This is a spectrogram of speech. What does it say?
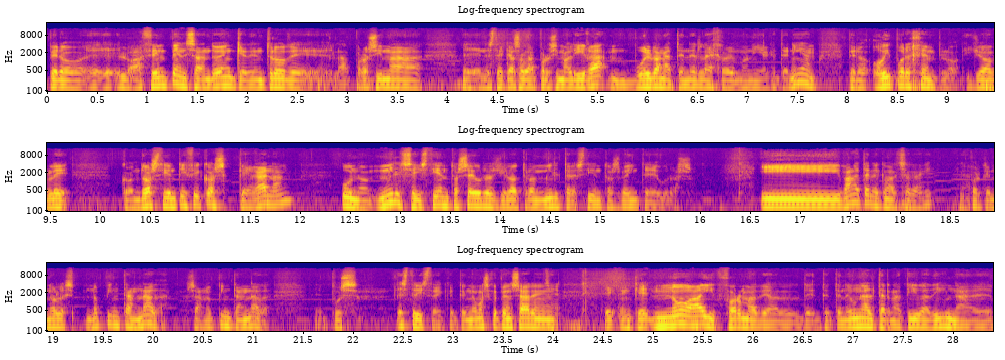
pero eh, lo hacen pensando en que dentro de la próxima, eh, en este caso la próxima liga, vuelvan a tener la hegemonía que tenían. Pero hoy, por ejemplo, yo hablé con dos científicos que ganan uno 1.600 euros y el otro 1.320 euros. Y van a tener que marchar de aquí, porque no, les, no pintan nada, o sea, no pintan nada. Pues es triste que tengamos que pensar en, en que no hay forma de, tener una alternativa digna eh,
